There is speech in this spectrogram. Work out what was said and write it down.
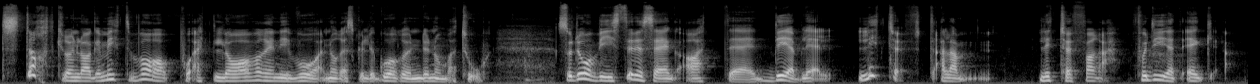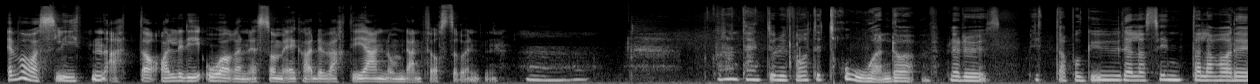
startgrunnlaget mitt var på et lavere nivå når jeg skulle gå runde nummer to. Så da viste det seg at eh, det ble litt tøft, eller litt tøffere. Fordi at jeg, jeg var sliten etter alle de årene som jeg hadde vært igjennom den første runden. Mm. Hvordan tenkte du i forhold til troen, da? Ble du bitter på Gud eller sint, eller var det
